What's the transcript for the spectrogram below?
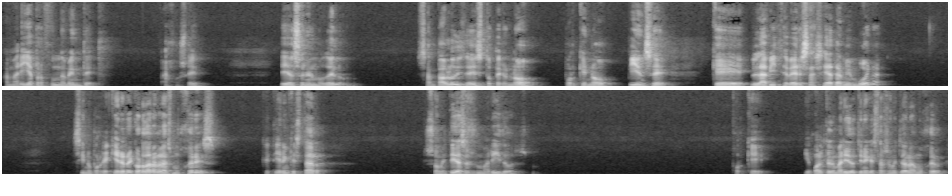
amaría profundamente a José. Ellos son el modelo. San Pablo dice esto, pero no porque no piense que la viceversa sea también buena, sino porque quiere recordar a las mujeres que tienen que estar sometidas a sus maridos, porque igual que el marido tiene que estar sometido a la mujer,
